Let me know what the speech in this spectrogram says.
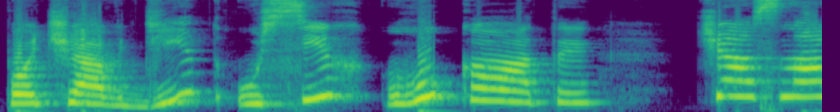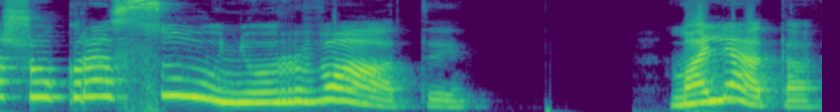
Почав дід усіх гукати. Час нашу красуню рвати. Малята,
